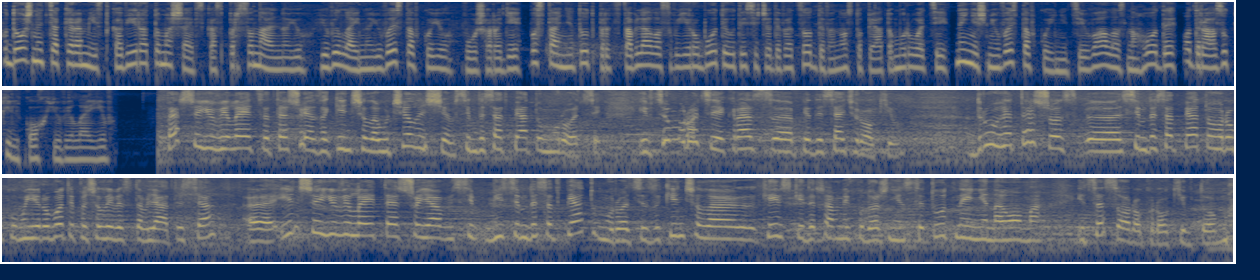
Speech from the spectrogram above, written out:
Художниця керамістка Віра Томашевська з персональною ювілейною виставкою в Ужгороді. Востаннє тут представляла свої роботи у 1995 році. Нинішню виставку ініціювала з нагоди одразу кількох ювілеїв. Перший ювілей це те, що я закінчила училище в 75-му році. І в цьому році якраз е, 50 років. Друге, те, що з е, 75-го року мої роботи почали виставлятися. Е, Інший ювілей, те, що я в 85-му році закінчила Київський державний художній інститут, нині НАОМА, і це 40 років тому.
